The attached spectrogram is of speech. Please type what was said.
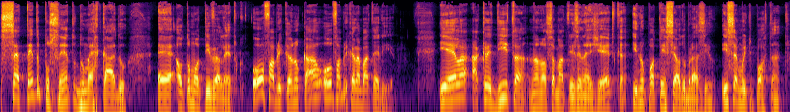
70% do mercado é, automotivo elétrico, ou fabricando o carro ou fabricando a bateria. E ela acredita na nossa matriz energética e no potencial do Brasil. Isso é muito importante.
